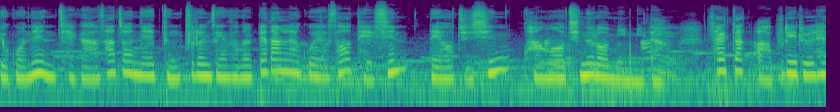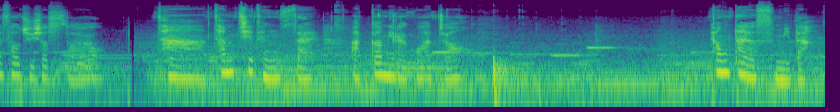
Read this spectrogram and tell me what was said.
요거는 제가 사전에 등푸른 생선을 빼달라고 해서 대신 내어주신 광어 지느러미입니다. 살짝 아브리를 해서 주셨어요. 자, 참치 등살, 악감이라고 하죠. 평타였습니다.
